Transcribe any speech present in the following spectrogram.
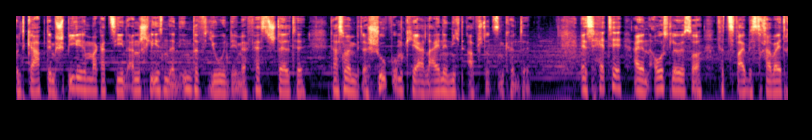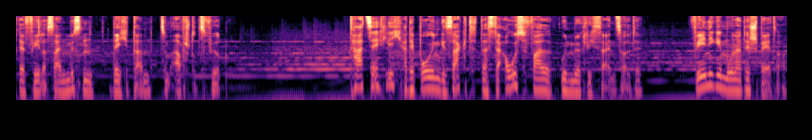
und gab dem Spiegelmagazin anschließend ein Interview, in dem er feststellte, dass man mit der Schubumkehr alleine nicht abstürzen könnte. Es hätte einen Auslöser für zwei bis drei weitere Fehler sein müssen, welche dann zum Absturz führten. Tatsächlich hatte Boeing gesagt, dass der Ausfall unmöglich sein sollte. Wenige Monate später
